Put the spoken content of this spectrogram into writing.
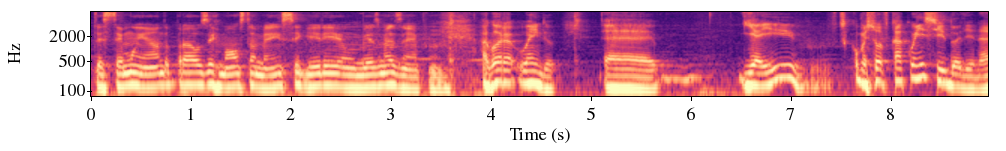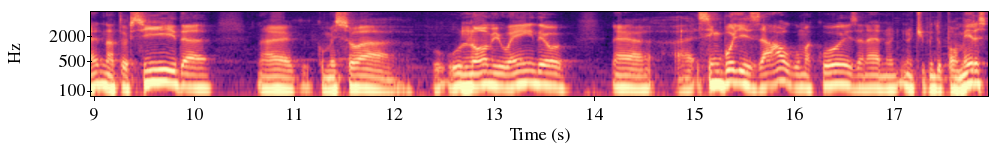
testemunhando para os irmãos também seguirem o mesmo exemplo. Né? Agora, Wendel, é, e aí começou a ficar conhecido ali, né? Na torcida, né? Começou a o nome Wendel né, simbolizar alguma coisa né, no, no, time do Palmeiras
